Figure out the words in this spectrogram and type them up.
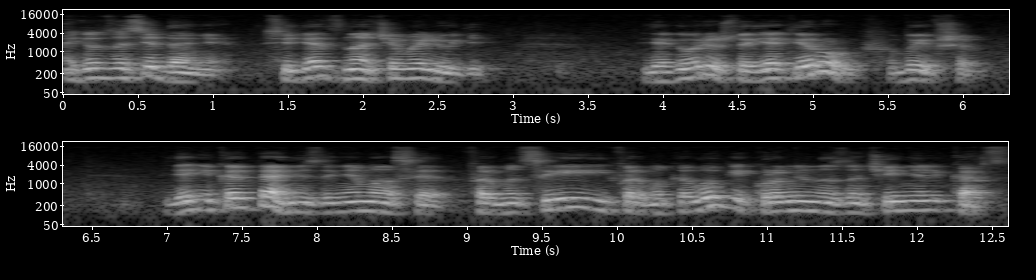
Идет заседание, сидят значимые люди. Я говорю, что я хирург бывшим. Я никогда не занимался фармацией фармакологией, кроме назначения лекарств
